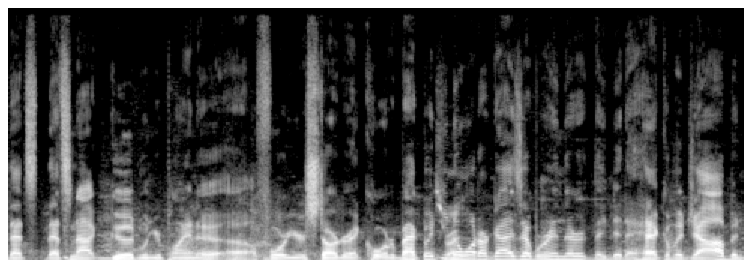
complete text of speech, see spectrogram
that's that's not good when you're playing a, a four-year starter at quarterback. But that's you right. know what? Our guys that were in there, they did a heck of a job, and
